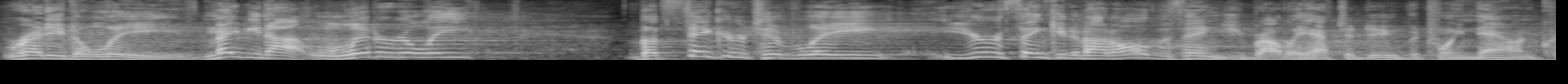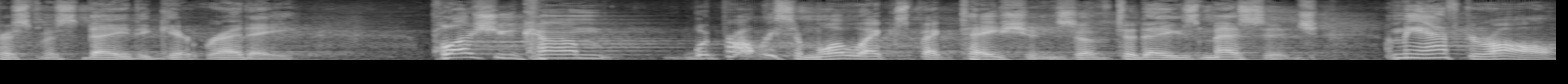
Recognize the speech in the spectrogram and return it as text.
ready to leave. Maybe not literally, but figuratively, you're thinking about all the things you probably have to do between now and Christmas Day to get ready. Plus, you come with probably some low expectations of today's message. I mean, after all,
